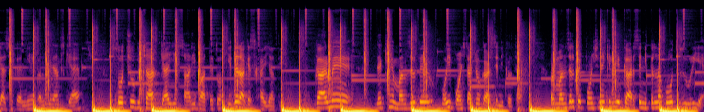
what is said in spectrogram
कैसे करनी है कॉन्फिडेंस क्या है, सोचो विचार क्या है, ये सारी बातें तो इधर आके सिखाई जाती है। घर में देखें, मंजिल पे वही पहुँचता है जो घर से निकलता है। और मंजिल पे पहुँचने के लिए घर से निकलना बहुत ज़रूरी है।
